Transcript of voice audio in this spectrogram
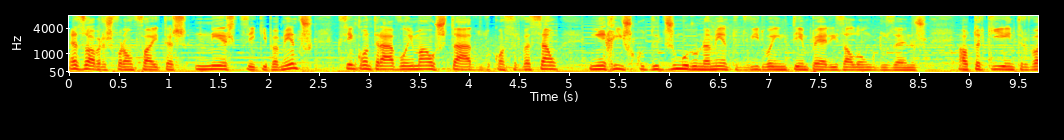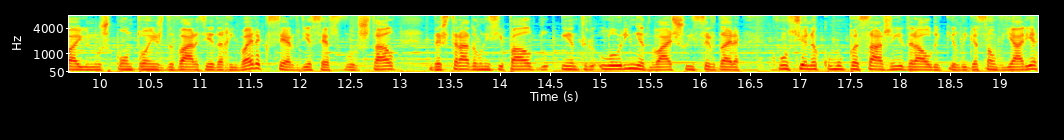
As obras foram feitas nestes equipamentos que se encontravam em mau estado de conservação e em risco de desmoronamento devido a intempéries ao longo dos anos. A autarquia interveio nos pontões de Várzea da Ribeira, que serve de acesso florestal, da estrada municipal entre Lourinha de Baixo e Cerdeira, que funciona como passagem hidráulica e ligação viária,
